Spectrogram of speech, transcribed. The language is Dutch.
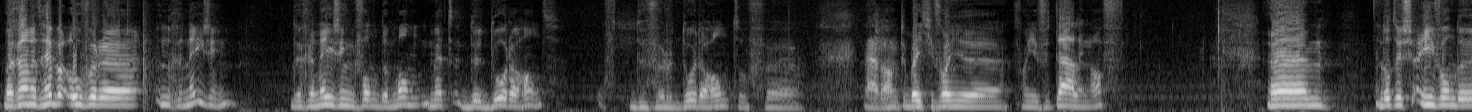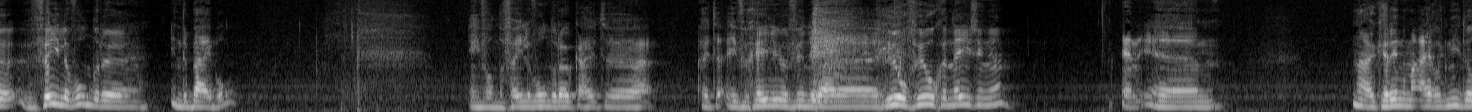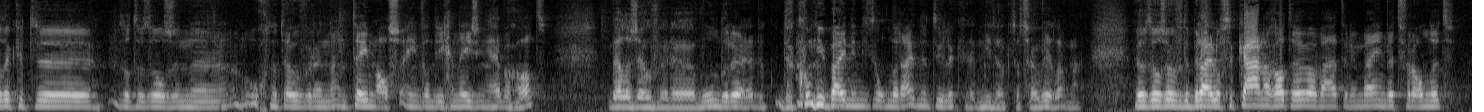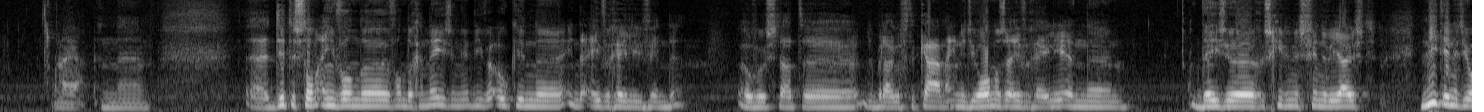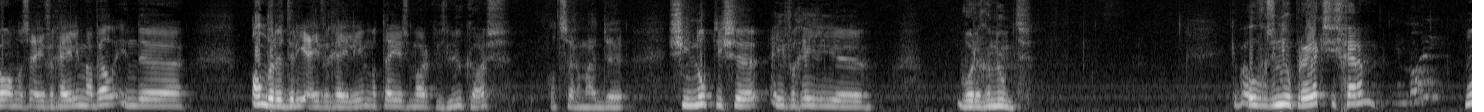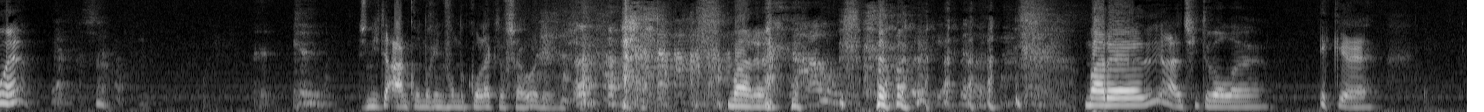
We gaan het hebben over uh, een genezing. De genezing van de man met de dorre hand. Of de verdorde hand. Of, uh, nou, dat hangt een beetje van je, van je vertaling af. Um, en dat is een van de vele wonderen in de Bijbel. Een van de vele wonderen ook uit, uh, uit de Evangelie. We vinden daar heel veel genezingen. En uh, nou, ik herinner me eigenlijk niet dat ik het, uh, dat we het als een, uh, een ochtend over een, een, thema als een van die genezingen hebben gehad. Wel eens over uh, wonderen, daar kom je bijna niet onderuit natuurlijk. Niet dat ik dat zou willen, maar we hebben het wel eens over de bruiloft de Kana gehad, waar water in wijn werd veranderd. Nou ja, en, dit is dan een van de, van de genezingen die we ook in, in de evangelie vinden. Over staat de bruiloft de Kana in het Johannes-evangelie en deze geschiedenis vinden we juist niet in het Johannes-evangelie, maar wel in de andere drie evangeliën, Matthäus, Marcus, Lucas, wat zeg maar de synoptische evangeliën worden genoemd. Ik heb overigens een nieuw projectiescherm. Ja, mooi. Mooi hè? Ja, ja. is niet de aankondiging van de collect of zo. Hè, maar uh, maar uh, ja, het ziet er wel... Uh, ik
